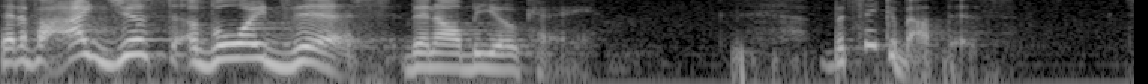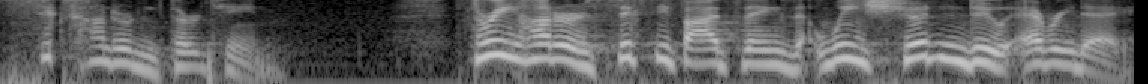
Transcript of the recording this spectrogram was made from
that if I just avoid this, then I'll be okay. But think about this 613, 365 things that we shouldn't do every day.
